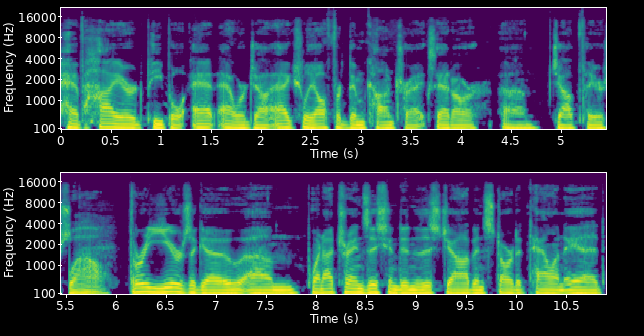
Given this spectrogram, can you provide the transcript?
have hired people at our job, actually offered them contracts at our um, job fairs. Wow three years ago, um, when I transitioned into this job and started Talent Ed,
